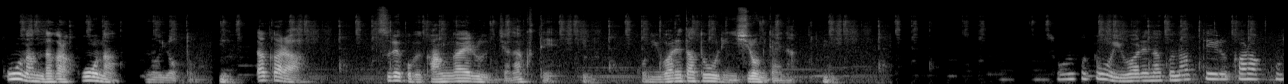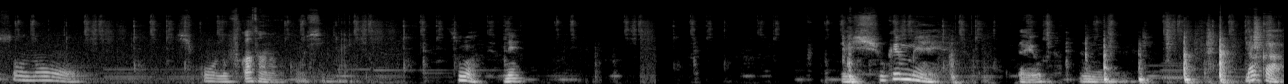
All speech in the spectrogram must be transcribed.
こうなんだからこうなのよと。うんだから、つべこべ考えるんじゃなくて、この言われた通りにしろみたいな。うんそういうことを言われなくなっているからこその思考の深さなのかもしれない。そうなんだよね一生懸命だよ。うん。なんか、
